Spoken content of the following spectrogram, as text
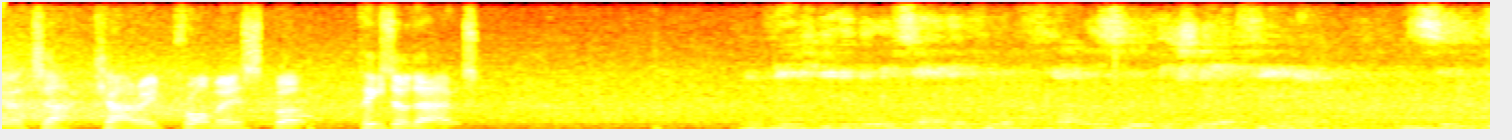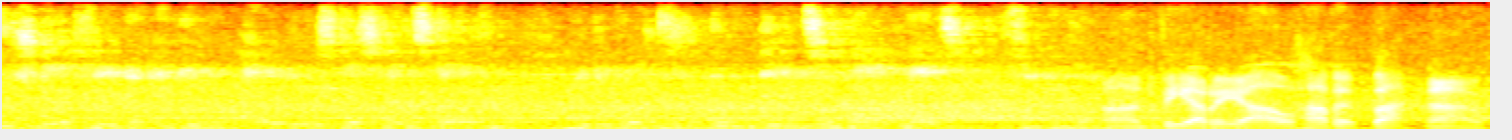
The attack carried promise, but petered out. And Villarreal have it back now.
